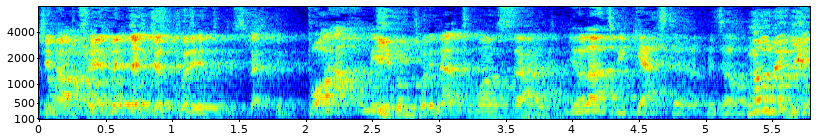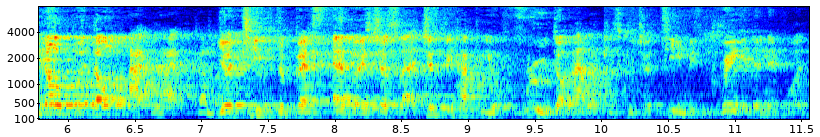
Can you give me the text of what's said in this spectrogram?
Do you know what I'm saying? Let, us just put it into perspective. But I mean- even putting that to one side, You're allowed to be gassed at a result. no, no, you, no, but don't act like your team's the best ever. It's just like, just be happy you're through. Don't act like it's because your team is greater than everyone.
